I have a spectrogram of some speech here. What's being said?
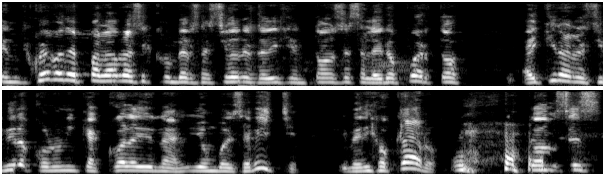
en juego de palabras y conversaciones le dije entonces al aeropuerto, hay que ir a recibirlo con un Inca Cola y, una, y un buen ceviche. Y me dijo, claro. Entonces,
